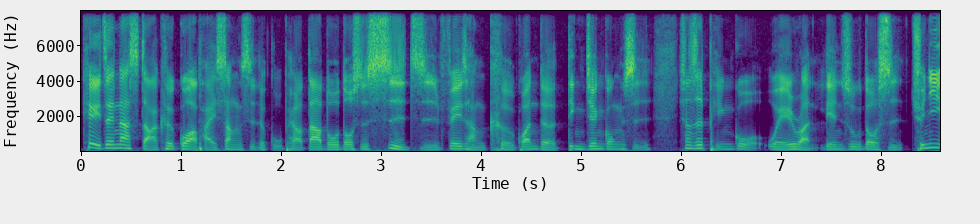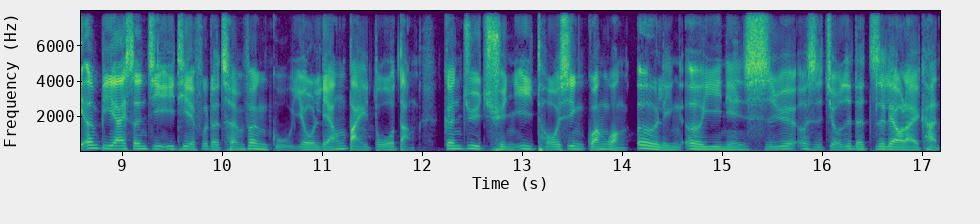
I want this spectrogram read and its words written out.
可以在纳斯达克挂牌上市的股票，大多都是市值非常可观的顶尖公司，像是苹果、微软、脸书都是。群益 NBI 生技 ETF 的成分股有两百多档，根据群益投信官网二零二一年十月二十九日的资料来看，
